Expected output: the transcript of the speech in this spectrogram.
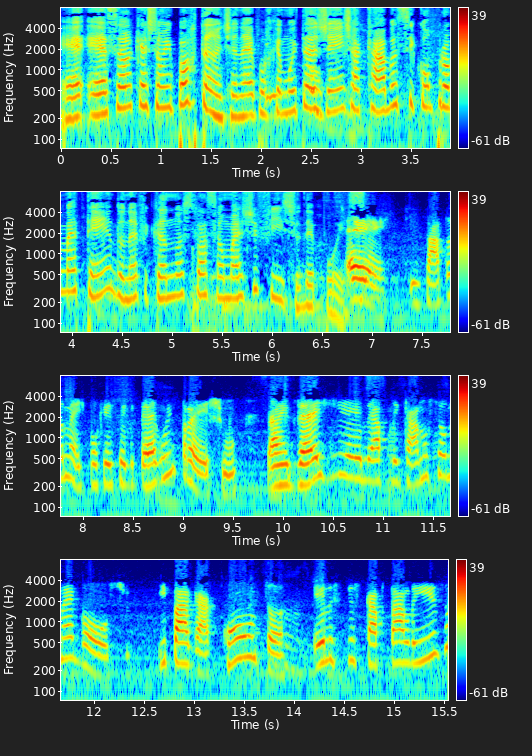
É, essa é uma questão importante, né? Porque muita gente acaba se comprometendo, né? Ficando numa situação mais difícil depois. É, exatamente. Porque se ele pega um empréstimo, ao invés de ele aplicar no seu negócio e pagar conta, ele se descapitaliza,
